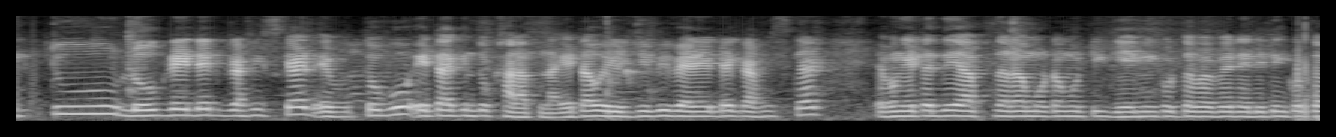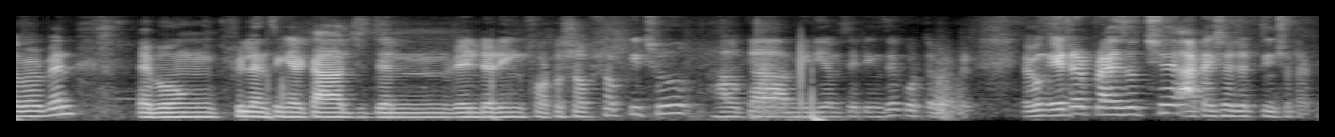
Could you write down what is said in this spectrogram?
একটু লো গ্রেডেড গ্রাফিক্স কার্ড তবু এটা কিন্তু খারাপ না। এটাও এইট জিবি ভ্যারিয়েন্টের গ্রাফিক্স কার্ড এবং এটা দিয়ে আপনারা মোটামুটি গেমিং করতে পারবেন এডিটিং করতে পারবেন এবং ফ্রিল্যান্সিং এর কাজ দেন রেন্ডারিং ফটোশপ সব কিছু হালকা মিডিয়াম সেটিংসে করতে পারবেন। এবং এটার প্রাইস হচ্ছে আঠাইশ হাজার তিনশো টাকা।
